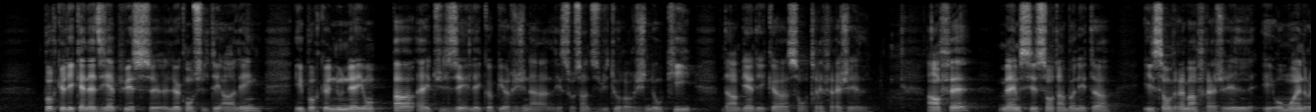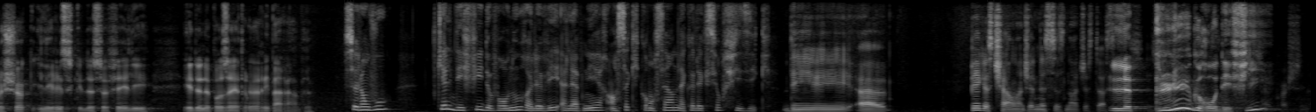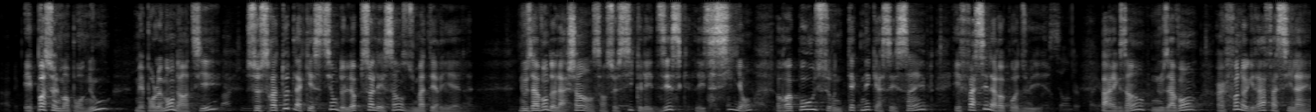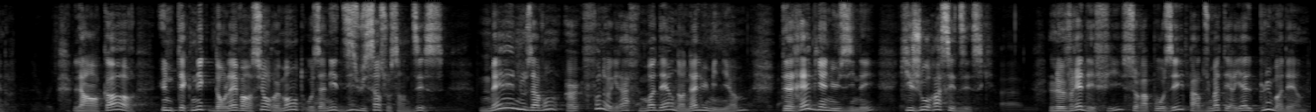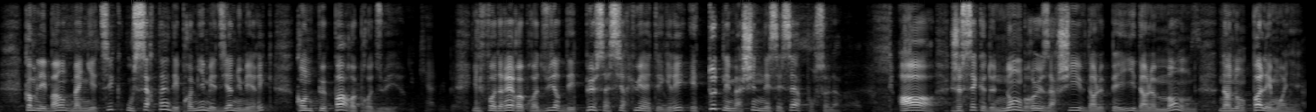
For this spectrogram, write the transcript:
pour que les Canadiens puissent le consulter en ligne et pour que nous n'ayons pas à utiliser les copies originales, les 78 tours originaux qui, dans bien des cas, sont très fragiles. En fait, même s'ils sont en bon état, ils sont vraiment fragiles et au moindre choc, ils risquent de se fêler et de ne pas être réparables. Selon vous, Quels défis devrons-nous relever à l'avenir en ce qui concerne la collection physique? The uh, biggest challenge, and this is not just us. Le plus gros défi, et pas seulement pour nous, mais pour le monde entier, ce sera toute la question de l'obsolescence du matériel. Nous avons de la chance en ceci que les disques, les sillons, reposent sur une technique assez simple et facile à reproduire. Par exemple, nous avons un phonographe à cylindre. Là encore, une technique dont l'invention remonte aux années 1870. Mais nous avons un phonographe moderne en aluminium, très bien usiné, qui jouera ces disques. Le vrai défi sera posé par du matériel plus moderne, comme les bandes magnétiques ou certains des premiers médias numériques qu'on ne peut pas reproduire. Il faudrait reproduire des puces à circuit intégré et toutes les machines nécessaires pour cela. Or, je sais que de nombreuses archives dans le pays dans le monde n'en ont pas les moyens.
